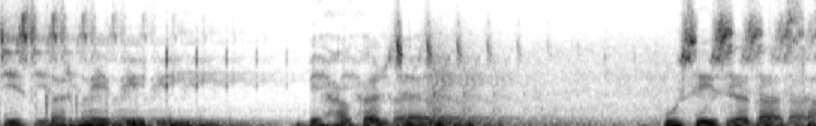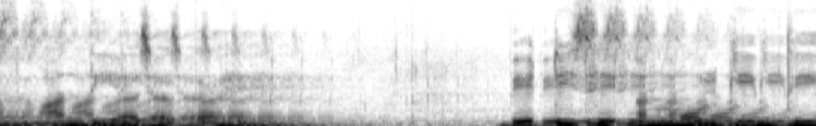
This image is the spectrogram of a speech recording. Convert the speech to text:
जिस घर में बेटी ब्याह कर जाए। उसे सदा सम्मान दिया जाता है। बेटी से अनमोल कीमती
